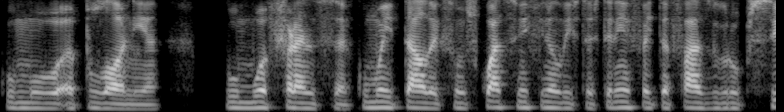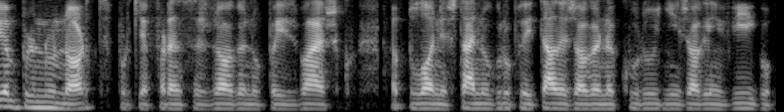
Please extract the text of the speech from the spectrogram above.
como a Polónia, como a França, como a Itália, que são os quatro semifinalistas, terem feito a fase de grupos sempre no norte, porque a França joga no País Basco, a Polónia está no grupo da Itália, joga na Corunha e joga em Vigo,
